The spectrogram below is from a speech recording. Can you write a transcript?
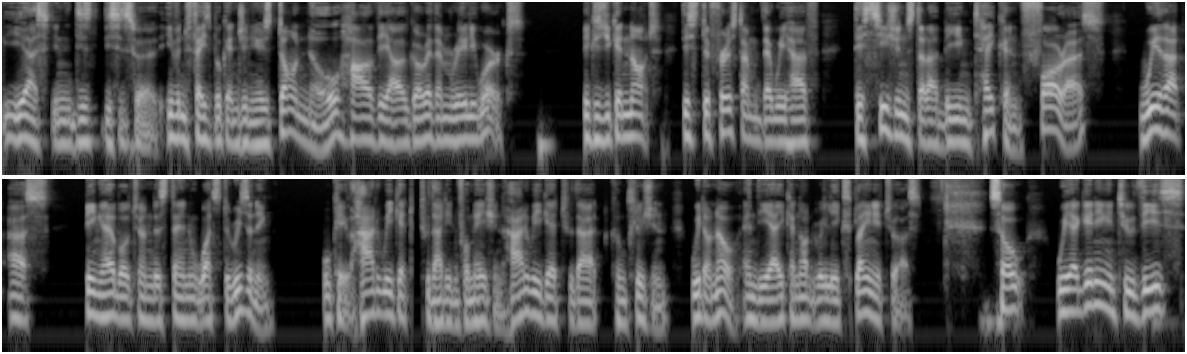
yes, this, this is uh, even Facebook engineers don't know how the algorithm really works because you cannot. This is the first time that we have decisions that are being taken for us without us being able to understand what's the reasoning. Okay, how do we get to that information? How do we get to that conclusion? We don't know, and the AI cannot really explain it to us. So we are getting into this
